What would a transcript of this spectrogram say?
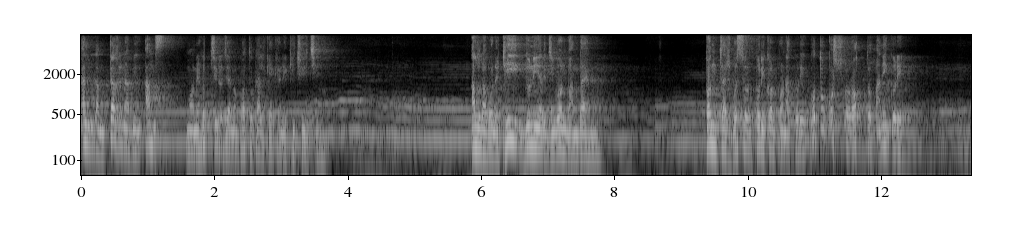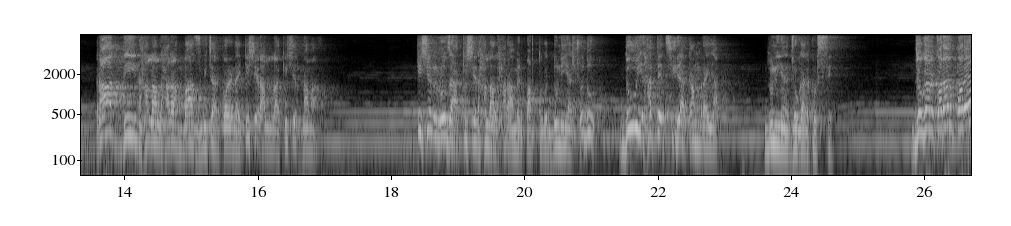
আল্লাম তাগনা বিল আমস। মনে হচ্ছিল যেন গতকালকে এখানে কিছুই ছিল আল্লাহ বলে, ঠিক, দুনিয়ার জীবন বান্দা এমন। পঞ্চাশ বছর পরিকল্পনা করে, কত কষ্ট রক্ত পানি করে, রাত দিন হালাল হারাম বাজ বিচার করে নাই, কিসের আল্লাহ, কিসের নামা? কিসের রোজা, কিসের হালাল হারামের পার্থক্য? দুনিয়া শুধু দুই হাতে ছিঁড়া কামড়াইয়া দুনিয়া জোগাড় করছে। জোগাড় করার পরে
